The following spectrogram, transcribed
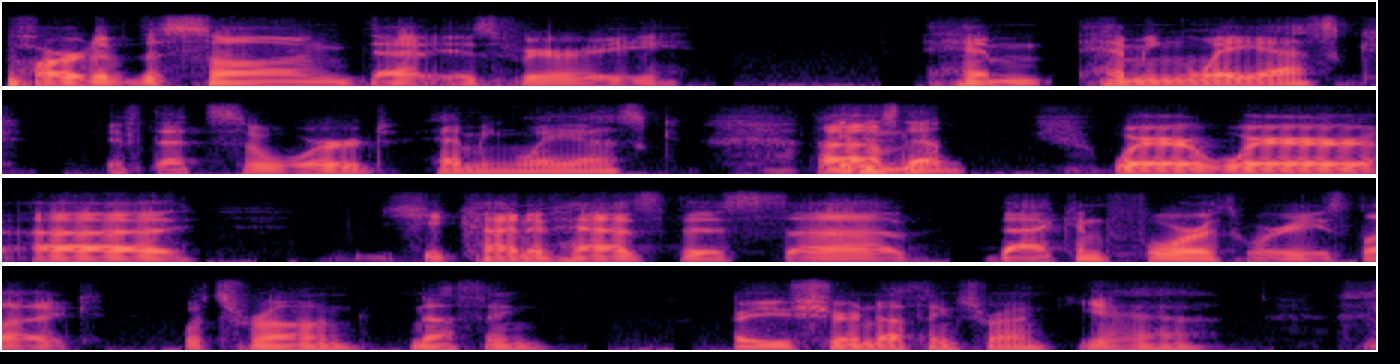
part of the song that is very Hem Hemingway esque, if that's a word, Hemingway esque. It is now. where where uh he kind of has this uh back and forth where he's like what's wrong? Nothing. Are you sure nothing's wrong? Yeah.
